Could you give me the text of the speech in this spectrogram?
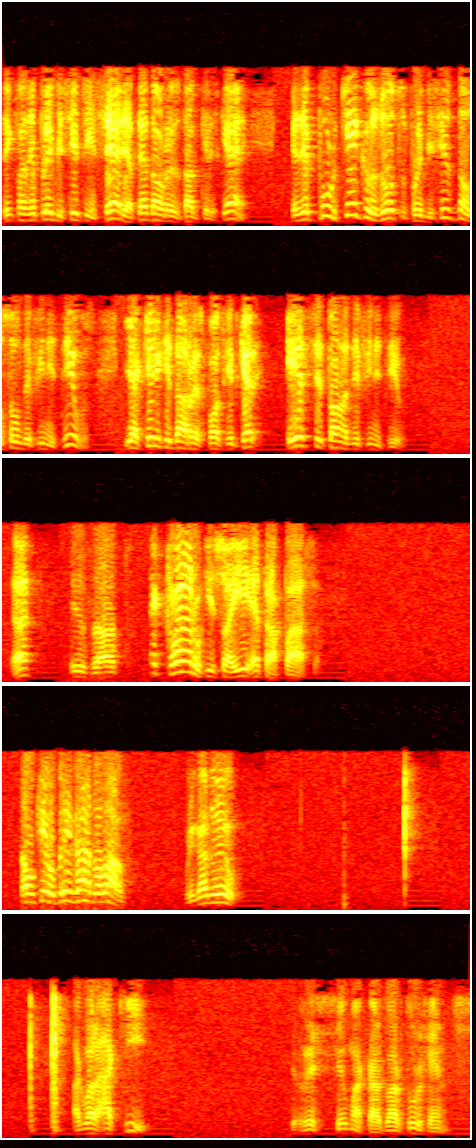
Tem que fazer plebiscito em série até dar o resultado que eles querem? Quer dizer, por que, que os outros plebiscitos não são definitivos e aquele que dá a resposta que ele quer, esse se torna definitivo. É? Exato. É claro que isso aí é trapaça. Tá ok, obrigado, Olavo. Obrigado eu. Agora, aqui, recebo uma carta do Arthur Hentz.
